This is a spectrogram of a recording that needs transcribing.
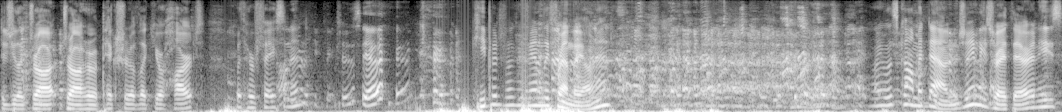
Did you like draw draw her a picture of like your heart with her face in it? I've got a few pictures. Yeah. Keep it fucking family friendly, alright? Like, let's calm it down. Jamie's right there, and he's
